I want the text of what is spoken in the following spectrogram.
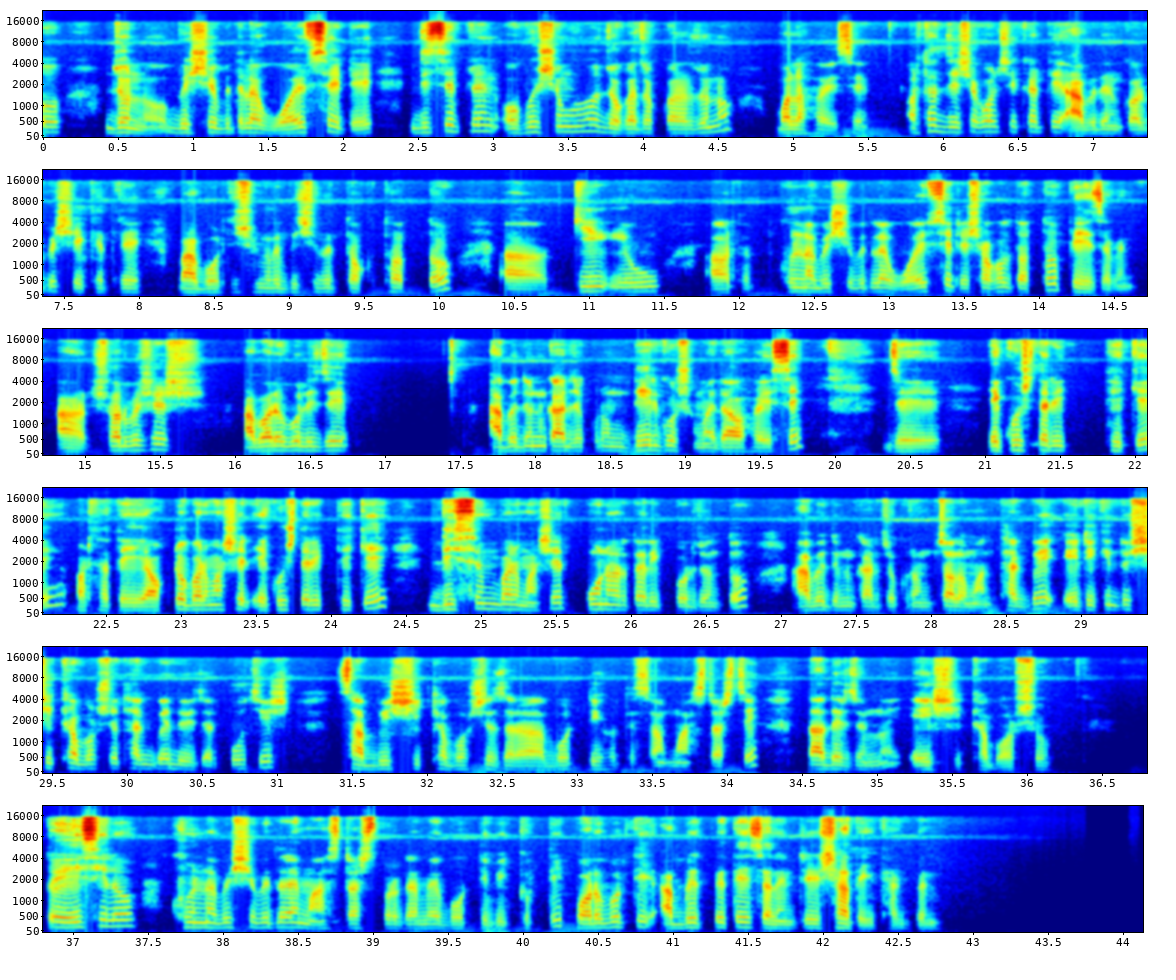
জন্য বিশ্ববিদ্যালয় ওয়েবসাইটে ডিসিপ্লিন অফিসসমূহ যোগাযোগ করার জন্য বলা হয়েছে। অর্থাৎ যে সকল শিক্ষার্থী আবেদন করবে, সেক্ষেত্রে বা ভর্তি সংক্রান্ত বিশ্ববিদ্যালয় তথ্য কিউ, অর্থাৎ খুলনা বিশ্ববিদ্যালয় ওয়েবসাইটে সকল তথ্য পেয়ে যাবেন। আর সর্বশেষ আবারও বলি যে আবেদন কার্যক্রম দীর্ঘ সময় দেওয়া হয়েছে যে একুশ তারিখ থেকে, অর্থাৎ এই অক্টোবর মাসের একুশ তারিখ থেকে ডিসেম্বর মাসের পনেরো তারিখ পর্যন্ত আবেদন কার্যক্রম চলমান থাকবে। এটি কিন্তু শিক্ষাবর্ষ থাকবে, দুই হাজার পঁচিশ, ছাব্বিশ শিক্ষাবর্ষে যারা ভর্তি হতে চান মাস্টার্সে তাদের জন্য এই শিক্ষাবর্ষ। তো এই ছিল খুলনা বিশ্ববিদ্যালয়ে মাস্টার্স প্রোগ্রামে ভর্তি বিজ্ঞপ্তি। পরবর্তী আপডেট পেতে চ্যানেলটির সাথেই থাকবেন।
